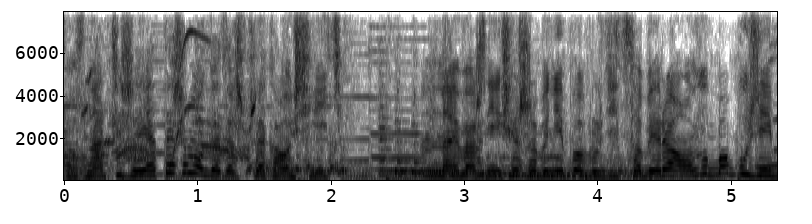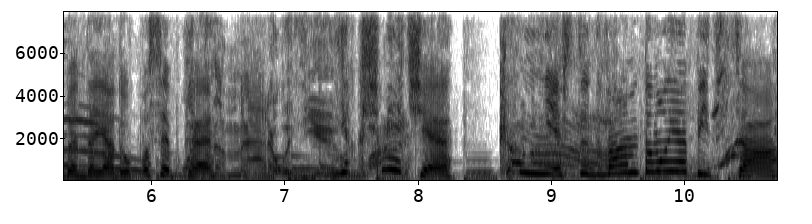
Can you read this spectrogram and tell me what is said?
To znaczy, że ja też mogę coś przekąsić. Najważniejsze, żeby nie pobrudzić sobie rąk, bo później będę jadł posypkę. Jak śmiecie! Nie wstyd wam, to moja pizza.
